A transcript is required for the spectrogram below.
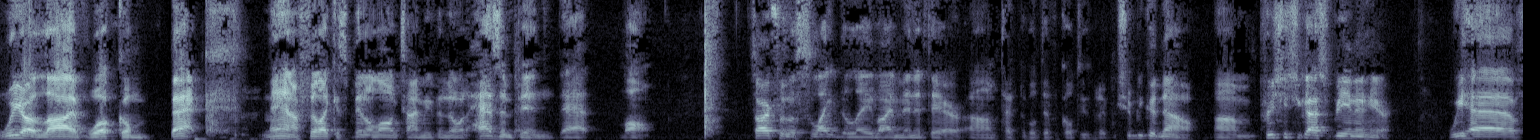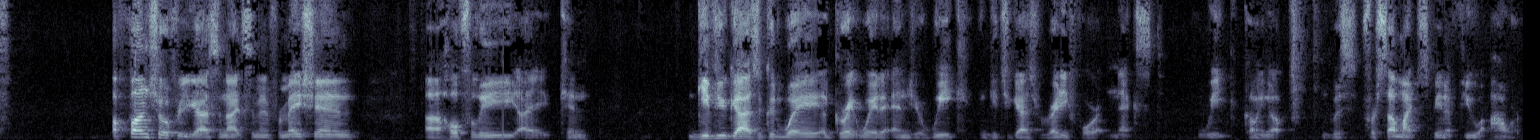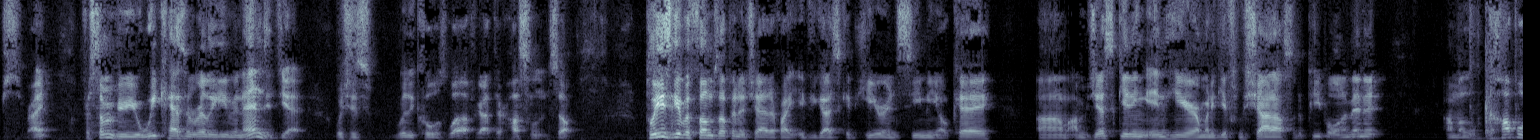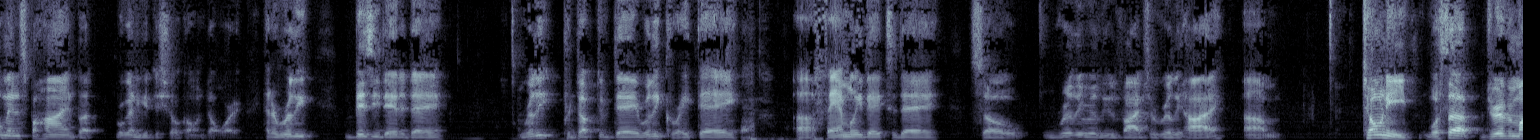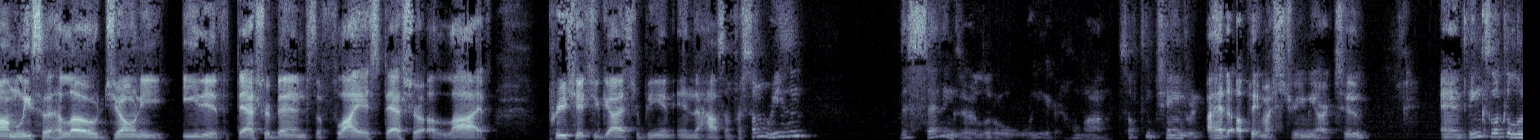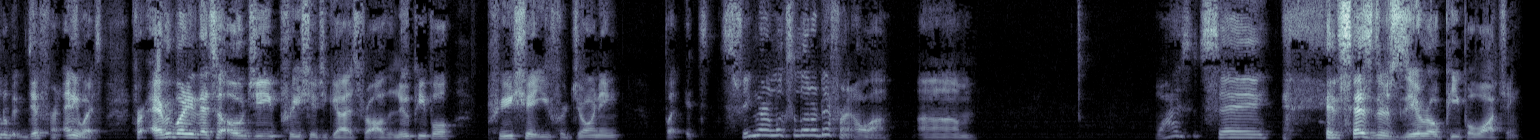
We are live. Welcome back. Man, I feel like it's been a long time, even though it hasn't been that long. Sorry for the slight delay by a minute there, um, technical difficulties, but we should be good now. Um, appreciate you guys for being in here. We have a fun show for you guys tonight, some information. Uh, hopefully, I can give you guys a good way, a great way to end your week and get you guys ready for it next week coming up was for some might just be in a few hours, right? For some of you, your week hasn't really even ended yet, which is really cool as well if you're out there hustling. So please give a thumbs up in the chat if I if you guys could hear and see me okay. Um, I'm just getting in here. I'm going to give some shout outs to the people in a minute. I'm a couple minutes behind, but we're going to get the show going. Don't worry. Had a really busy day today, really productive day, really great day, uh, family day today. So really, really the vibes are really high. Um, Tony, what's up? Driven Mom Lisa, hello. Joni, Edith, Dasher Benz, the flyest Dasher alive. Appreciate you guys for being in the house. And for some reason, the settings are a little weird. Hold on. Something changed. I had to update my StreamYard too. And things look a little bit different. Anyways, for everybody that's an OG, appreciate you guys. For all the new people, appreciate you for joining. But it's StreamYard looks a little different. Hold on. Um, why does it say it says there's zero people watching?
